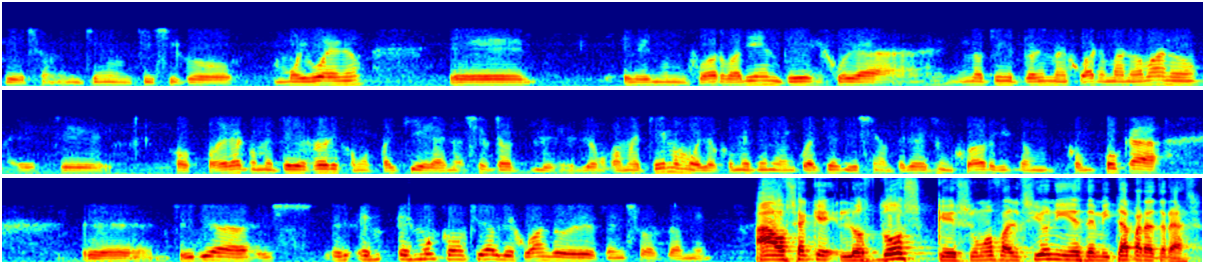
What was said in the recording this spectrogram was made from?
tiene un físico muy bueno, es un jugador valiente, juega, no tiene problema de jugar mano a mano, este, o podrá cometer errores como cualquiera, ¿no es cierto? Lo cometemos o lo cometen en cualquier división, pero es un jugador que con, poca, eh, diría, es, es, muy confiable jugando de defensor también. Ah, o sea que los dos que sumó Falcioni es de mitad para atrás,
